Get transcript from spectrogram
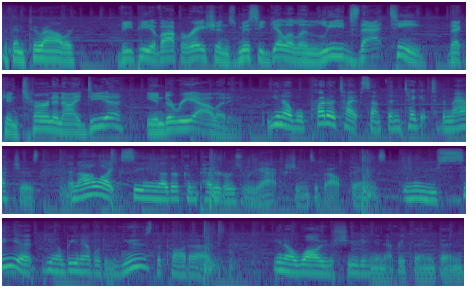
within two hours. VP of Operations Missy Gilliland leads that team that can turn an idea into reality. you know, we'll prototype something, take it to the matches, and I like seeing other competitors' reactions about things. And then you see it, you know, being able to use the product, you know, while you're shooting and everything, then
